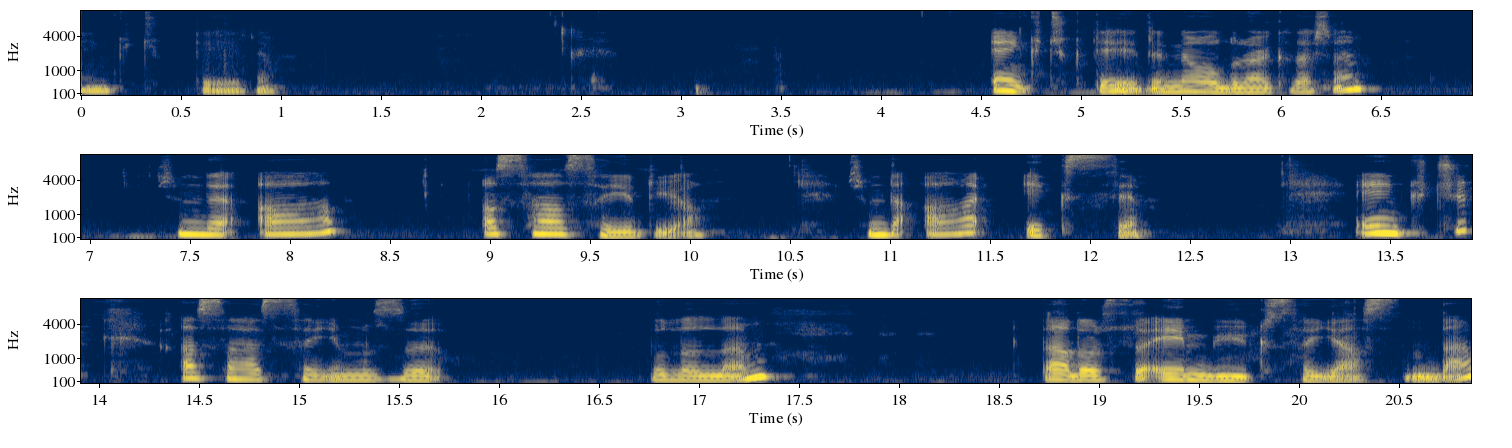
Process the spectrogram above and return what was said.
En küçük değeri. En küçük değeri ne olur arkadaşlar? Şimdi A asal sayı diyor. Şimdi A eksi. En küçük asal sayımızı bulalım. Daha doğrusu en büyük sayı aslında.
